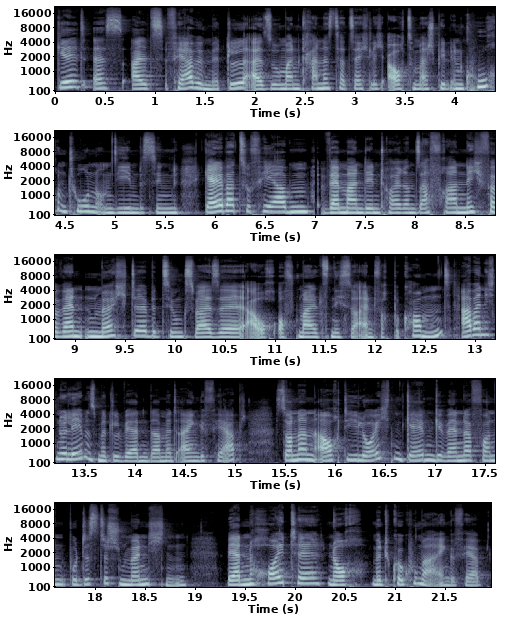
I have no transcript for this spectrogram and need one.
gilt es als Färbemittel, also man kann es tatsächlich auch zum Beispiel in Kuchen tun, um die ein bisschen gelber zu färben, wenn man den teuren Safran nicht verwenden möchte, beziehungsweise auch oftmals nicht so einfach bekommt. Aber nicht nur Lebensmittel werden damit eingefärbt, sondern auch die leuchtend gelben Gewänder von buddhistischen Mönchen werden heute noch mit Kurkuma eingefärbt.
